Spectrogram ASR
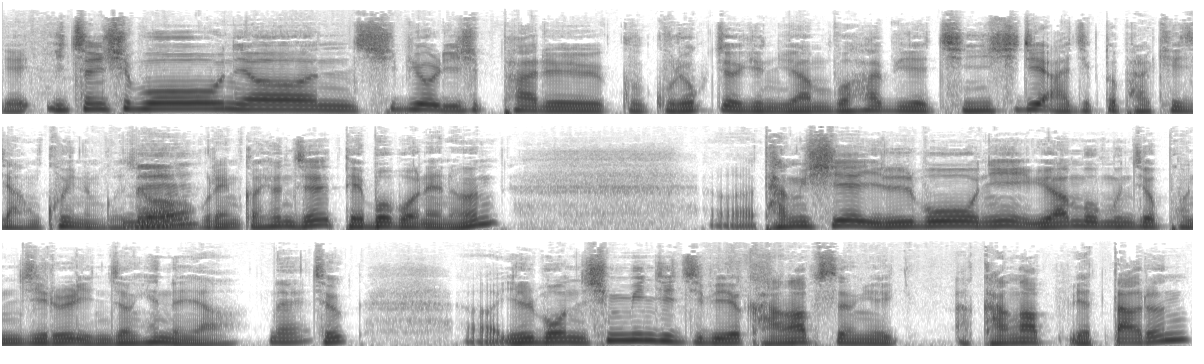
예, 2015년 12월 28일 그 굴욕적인 위안부 합의의 진실이 아직도 밝히지 않고 있는 거죠. 네. 그러니까 현재 대법원에는 어, 당시에 일본이 위안부 문제 본질을 인정했느냐. 네. 즉, 어, 일본 식민지 지배의 강압성에 강압에 따른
